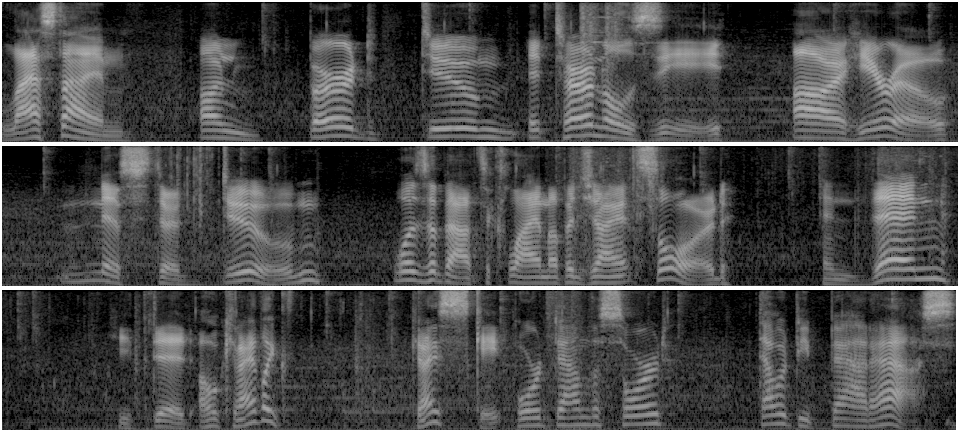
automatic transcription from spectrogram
Last time on Bird Doom Eternal Z, our hero, Mr. Doom, was about to climb up a giant sword. And then he did. Oh, can I like can I skateboard down the sword? That would be badass.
